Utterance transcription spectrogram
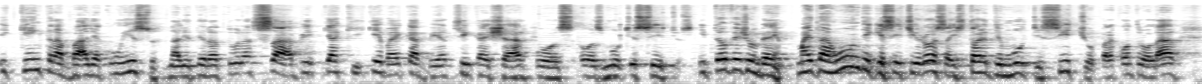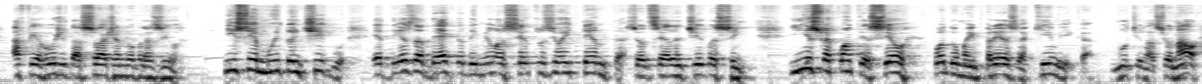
E quem trabalha com isso na literatura sabe que aqui que vai caber se encaixar os, os multissítios. Então vejam bem, mas da onde que se tirou essa história de multissítio para controlar a ferrugem da soja no Brasil? Isso é muito antigo, é desde a década de 1980, se eu disser antigo assim. E isso aconteceu quando uma empresa química multinacional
